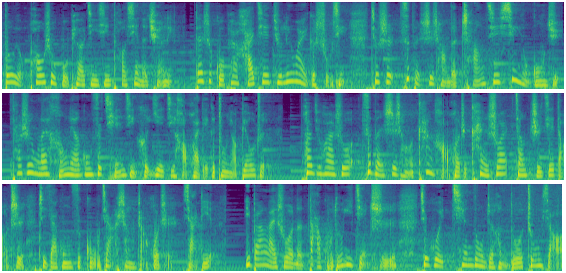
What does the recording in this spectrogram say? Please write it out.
都有抛售股票进行套现的权利。但是股票还兼具另外一个属性，就是资本市场的长期信用工具，它是用来衡量公司前景和业绩好坏的一个重要标准。换句话说，资本市场的看好或者看衰，将直接导致这家公司股价上涨或者下跌。一般来说呢，大股东一减持，就会牵动着很多中小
